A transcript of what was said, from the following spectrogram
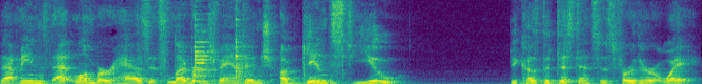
that means that lumber has its leverage vantage against you because the distance is further away.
